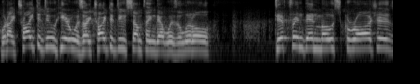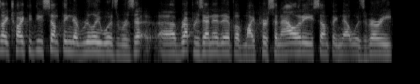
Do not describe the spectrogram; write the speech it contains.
what I tried to do here was I tried to do something that was a little different than most garages. I tried to do something that really was uh, representative of my personality, something that was very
